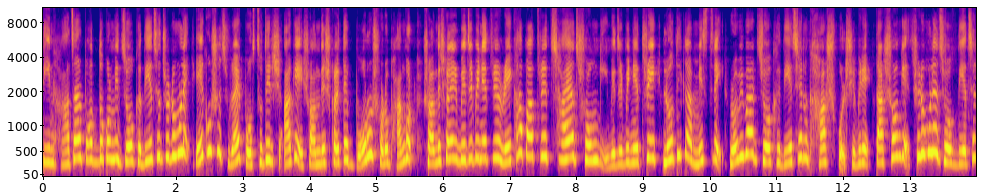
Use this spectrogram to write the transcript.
তিন হাজার পদ্মকর্মী যোগ দিয়েছে তৃণমূলে। একুশে জুলাই প্রস্তুতির আগে সন্দেশকারীতে বড় সড়ো ভাঙ্গন সন্দেশকারীর বিজেপি নেত্রী রেখা পাত্রের ছায়া সঙ্গী বিজেপি নেত্রী লতিকা মিস্ত্রি রবিবার যোগ দিয়েছেন ঘাসফুল শিবিরে। তার সঙ্গে তৃণমূলে যোগ দিয়েছেন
